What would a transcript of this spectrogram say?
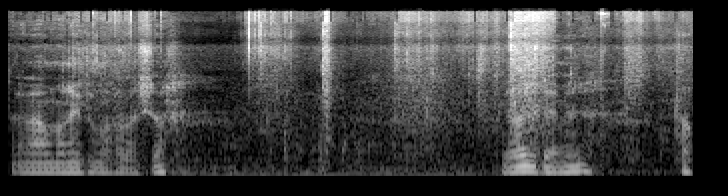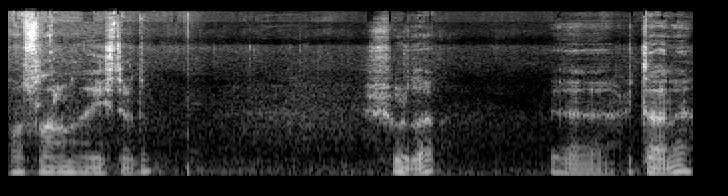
Selamünaleyküm arkadaşlar. Yay demiri takoslarını değiştirdim. Şurada eee, bir tane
